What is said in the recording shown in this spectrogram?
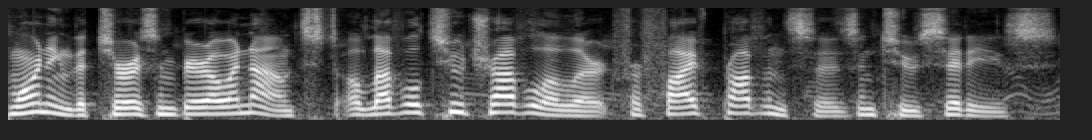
morning, the Tourism Bureau announced a level 2 travel alert for five provinces and two cities.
